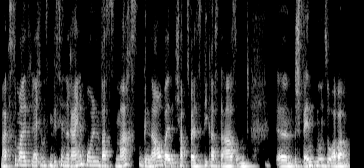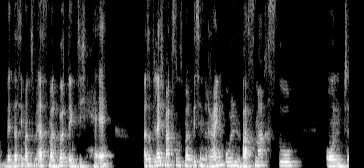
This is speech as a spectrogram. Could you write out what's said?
Magst du mal vielleicht uns ein bisschen reinholen, was machst du genau? Weil ich habe zwar Speaker Stars und äh, Spenden und so, aber wenn das jemand zum ersten Mal hört, denkt sich, hä? Also vielleicht magst du uns mal ein bisschen reinholen, was machst du und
